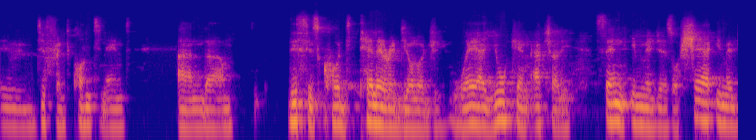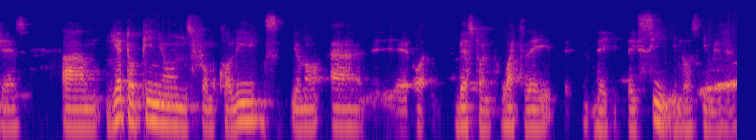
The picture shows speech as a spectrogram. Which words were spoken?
in different continent. And um, this is called teleradiology, where you can actually send images or share images, um, get opinions from colleagues, you know, uh, based on what they, they, they see in those images.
